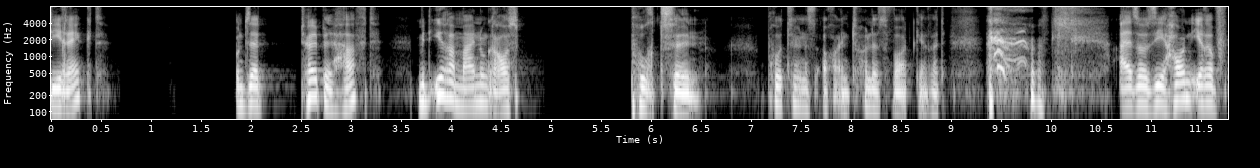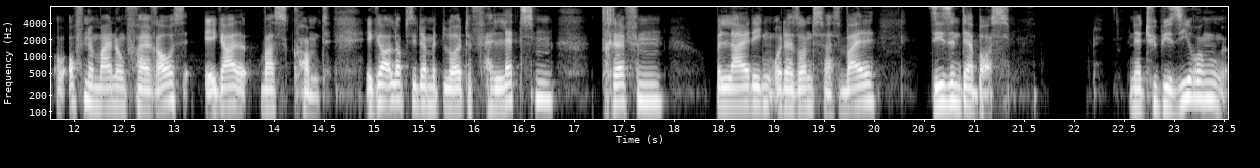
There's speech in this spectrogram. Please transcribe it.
direkt und sehr tölpelhaft mit Ihrer Meinung rauspurzeln. Purzeln ist auch ein tolles Wort, Gerrit. also Sie hauen Ihre offene Meinung frei raus, egal was kommt. Egal, ob Sie damit Leute verletzen, treffen, beleidigen oder sonst was, weil Sie sind der Boss. In der Typisierung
